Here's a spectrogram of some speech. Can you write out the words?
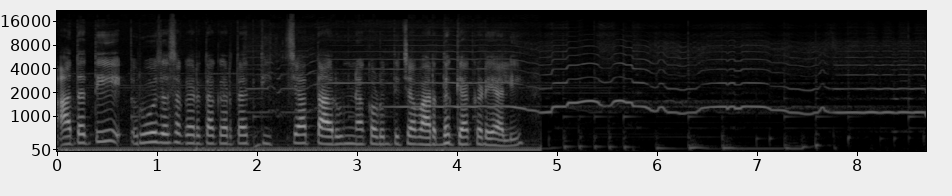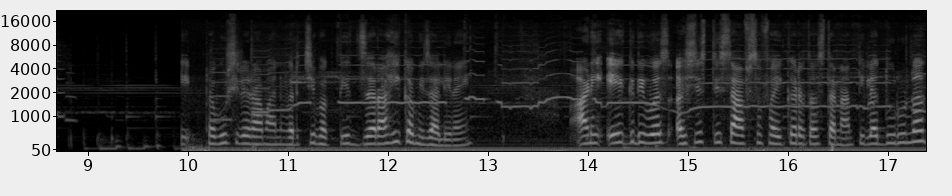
आता ती रोज असं करता करता तिच्या तारुण्याकडून तिच्या वार्धक्याकडे आली. प्रभू श्रीरामांवरची भक्ती जराही कमी झाली नाही. आणि एक दिवस अशीच ती साफसफाई करत असताना तिला दुरूनच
